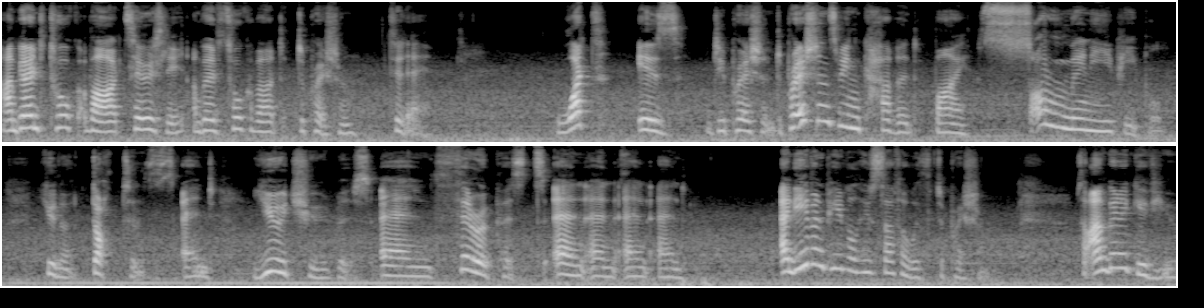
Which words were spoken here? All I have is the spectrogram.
i'm going to talk about seriously i'm going to talk about depression today. What is depression. Depression's been covered by so many people, you know, doctors and YouTubers and therapists and, and, and, and, and even people who suffer with depression. So I'm going to give you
